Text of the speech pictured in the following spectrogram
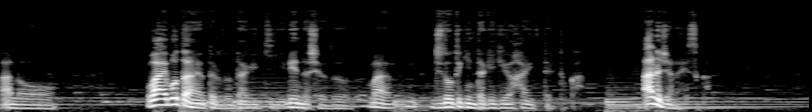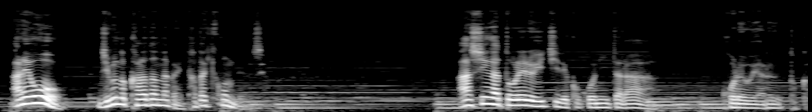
あの、Y ボタンやってると打撃、連打してると、まあ、自動的に打撃が入ったりとか、あるじゃないですか。あれを自分の体の中に叩き込んでるんですよ。足が取れる位置でここにいたら、これをやるとか、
